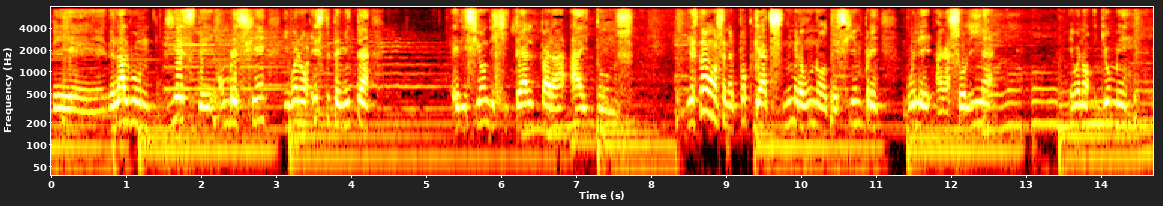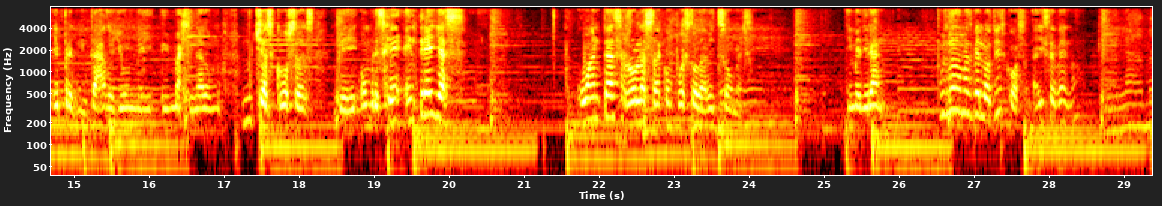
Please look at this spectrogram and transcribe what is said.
de- del álbum 10 de Hombres G. Y bueno, este temita edición digital para iTunes. Y estamos en el podcast número uno de siempre huele a gasolina. Y bueno, yo me he preguntado, yo me he imaginado muchas cosas de Hombres G, entre ellas, ¿cuántas rolas ha compuesto David Somers? Y me dirán, pues nada más ve los discos, ahí se ve, ¿no?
